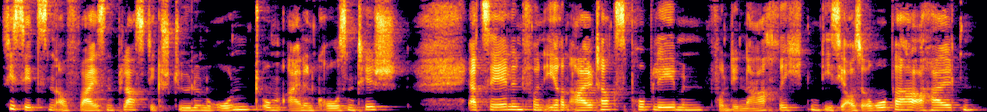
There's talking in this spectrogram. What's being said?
Sie sitzen auf weißen Plastikstühlen rund um einen großen Tisch, erzählen von ihren Alltagsproblemen, von den Nachrichten, die sie aus Europa erhalten,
